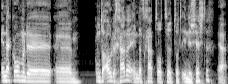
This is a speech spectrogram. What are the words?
En daar komen de, ehm, komt de oude garde en dat gaat tot, eh, tot in de 60. Ja.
